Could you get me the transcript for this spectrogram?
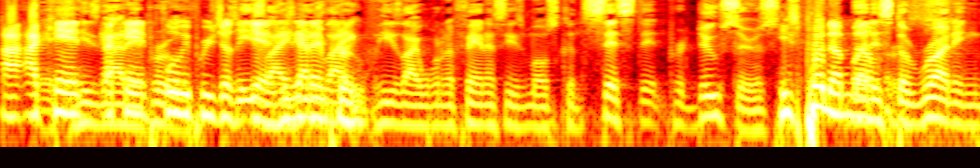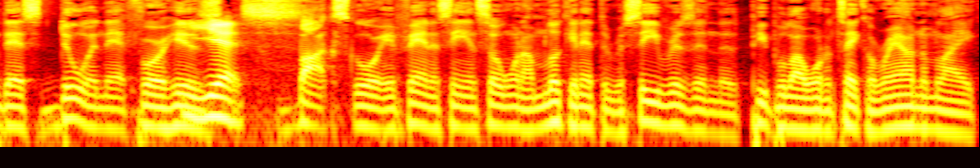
I, I can't. He's I gotta can't improve. fully prejudge it He's yet. like, he's got to like- improve. he's like one of the fantasy's most consistent producers. He's putting up but it's the numbers. running that's doing that for his Yes. box score in fantasy. And so when I'm looking at the receivers and the people I want to take around, I'm like,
